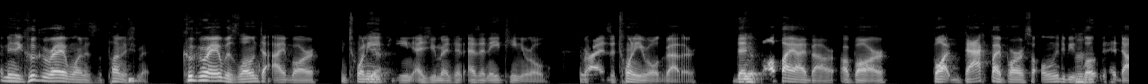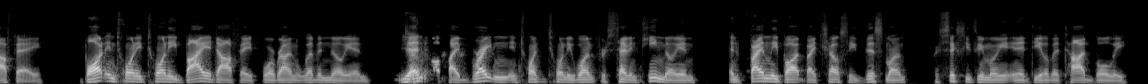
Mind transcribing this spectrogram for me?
I mean, the Cucurella one is the punishment. Cucurella was loaned to Eibar in 2018, yeah. as you mentioned, as an 18 year old, as a 20 year old rather. Then yeah. bought by Eibar, a bar, bought back by Barca only to be mm-hmm. loaned to Getafe, bought in 2020 by Getafe for around 11 million, yeah. then bought by Brighton in 2021 for 17 million, and finally bought by Chelsea this month for 63 million in a deal that Todd Boehly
